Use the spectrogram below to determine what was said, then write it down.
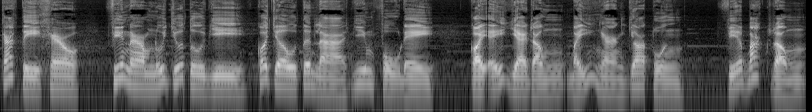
Các tỳ kheo, phía nam núi chứa Tu Di có châu tên là Diêm Phù Đề, cõi ấy dài rộng 7.000 do tuần, phía bắc rộng,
